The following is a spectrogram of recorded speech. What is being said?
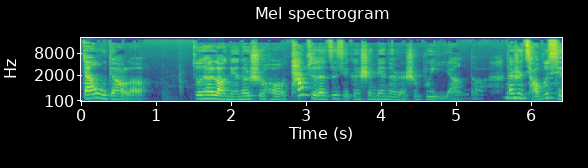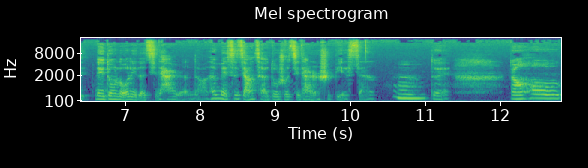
耽误掉了。就他老年的时候，他觉得自己跟身边的人是不一样的，他是瞧不起那栋楼里的其他人的。他每次讲起来都说其他人是瘪三。嗯对，然后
